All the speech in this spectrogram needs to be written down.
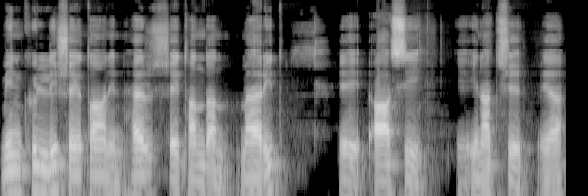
Min kulli şeytanin her şeytandan merid, e, asi, e, inatçı veya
